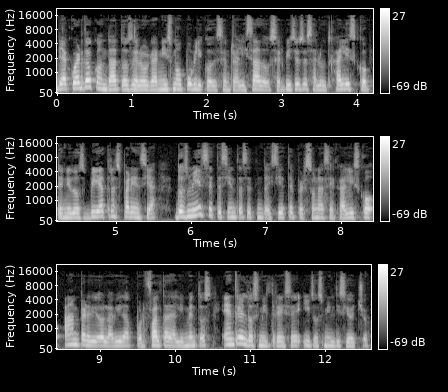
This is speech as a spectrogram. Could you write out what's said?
De acuerdo con datos del organismo público descentralizado Servicios de Salud Jalisco obtenidos vía transparencia, 2.777 personas en Jalisco han perdido la vida por falta de alimentos entre el 2013 y 2018,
